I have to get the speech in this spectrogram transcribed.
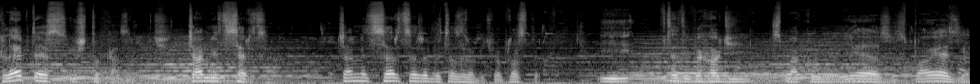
chleb to jest już sztuka zrobić. Trzeba mieć serce. Trzeba mieć serce, żeby to zrobić po prostu. I wtedy wychodzi, smakuje. Jezus, poezja.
